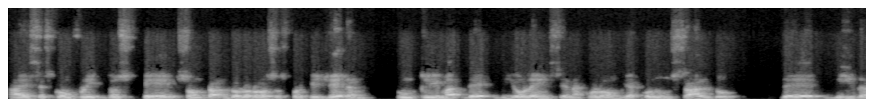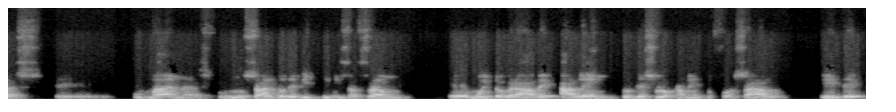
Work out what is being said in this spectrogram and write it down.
a esses conflitos que são tão dolorosos porque geram um clima de violência na Colômbia com um saldo de vidas eh, humanas, com um saldo de vitimização eh, muito grave, além do deslocamento forçado e de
